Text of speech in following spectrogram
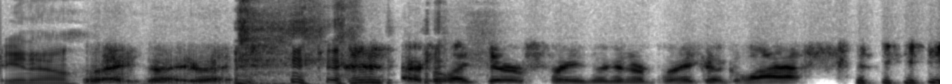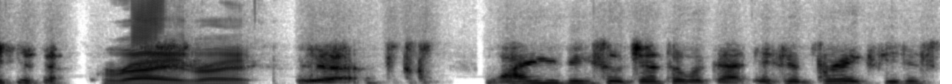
You know, right, right, right. or like they're afraid they're gonna break a glass. Right, right. Yeah. Why are you being so gentle with that? If it breaks, you just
